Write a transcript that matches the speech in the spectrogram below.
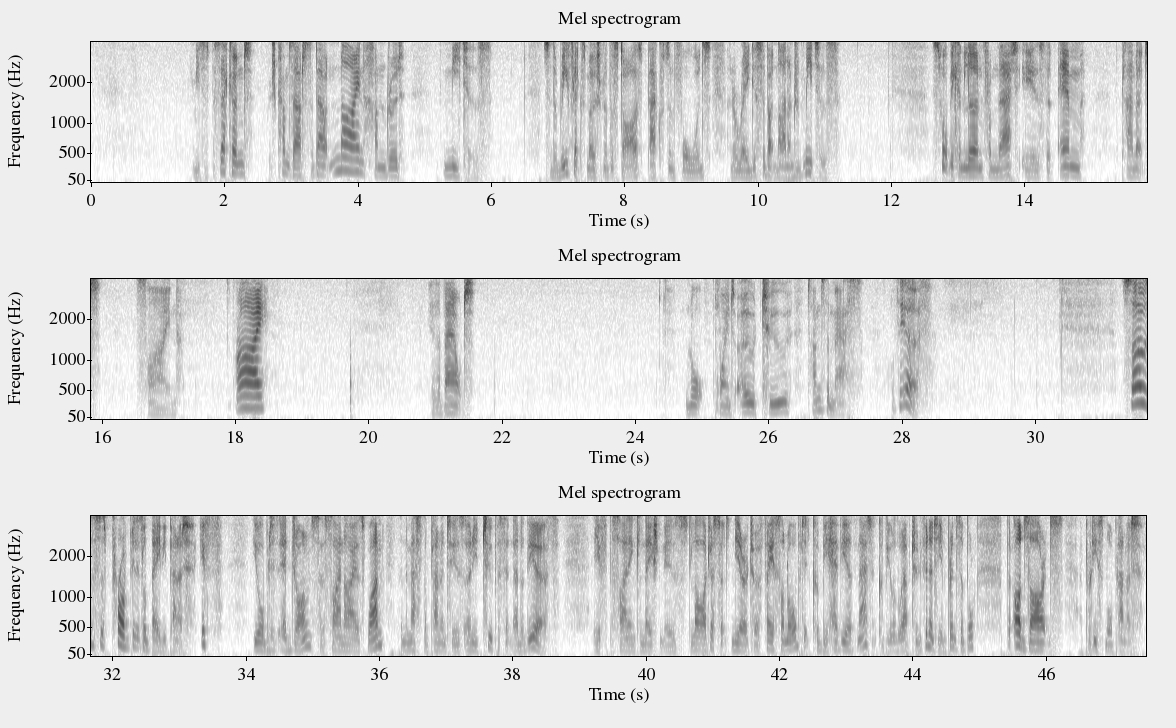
meters per second, which comes out as about 900 meters. So the reflex motion of the stars backwards and forwards and a radius of about 900 meters. So what we can learn from that is that m planet sine i is about 0.02 times the mass of the Earth. So this is probably a little baby planet. If the orbit is edge-on, so sine i is 1, then the mass of the planet is only 2% that of the Earth. If the sine inclination is larger, so it's nearer to a face-on orbit, it could be heavier than that. It could be all the way up to infinity in principle, but odds are it's a pretty small planet.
